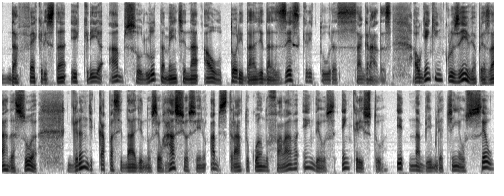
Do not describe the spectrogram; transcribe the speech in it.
da fé cristã e cria absolutamente na autoridade das escrituras sagradas. Alguém que, inclusive, apesar da sua grande capacidade no seu raciocínio abstrato, quando falava em Deus, em Cristo e na Bíblia, tinha o seu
